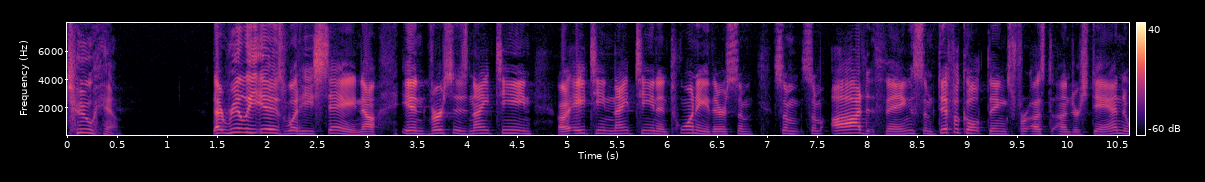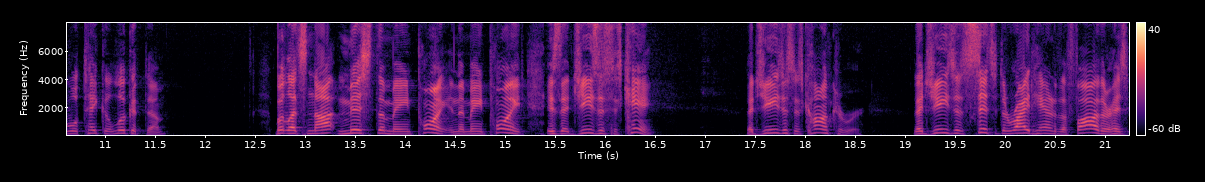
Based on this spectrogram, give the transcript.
to him. That really is what he's saying. Now, in verses 19, uh, 18, 19, and 20, there's some, some, some odd things, some difficult things for us to understand, and we'll take a look at them. But let's not miss the main point. And the main point is that Jesus is king, that Jesus is conqueror, that Jesus sits at the right hand of the Father, has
